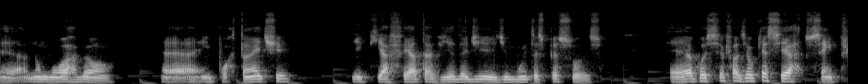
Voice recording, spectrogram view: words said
é, num órgão é, importante e que afeta a vida de, de muitas pessoas. É você fazer o que é certo sempre.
